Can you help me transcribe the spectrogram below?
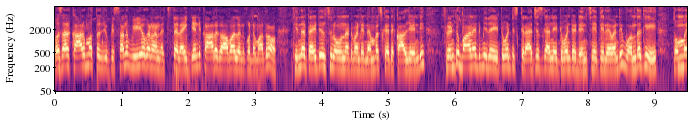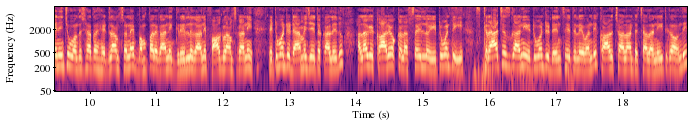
ఒకసారి కార్ మొత్తం చూపిస్తాను. వీడియో కనుక నచ్చితే లైక్ చేయండి. కారు కావాలనుకుంటే మాత్రం కింద టైటిల్స్లో ఉన్నటువంటి నెంబర్స్కి అయితే కాల్ చేయండి. ఫ్రంట్ బానెట్ మీద ఎటువంటి స్క్రాచెస్ కానీ ఎటువంటి డెన్స్ అయితే లేవండి. వందకి తొంభై నుంచి వంద శాతం హెడ్ లాంప్స్ ఉన్నాయి. బంపర్ కానీ గ్రిల్ కానీ ఫాగ్ లాంప్స్ కానీ ఎటువంటి డ్యామేజ్ అయితే కాలేదు. అలాగే కార్ యొక్క లెఫ్ట్ సైడ్లో ఎటువంటి స్క్రాచెస్ కానీ ఎటువంటి డెన్స్ అయితే లేవండి. కారు చాలా అంటే చాలా నీట్గా ఉంది.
